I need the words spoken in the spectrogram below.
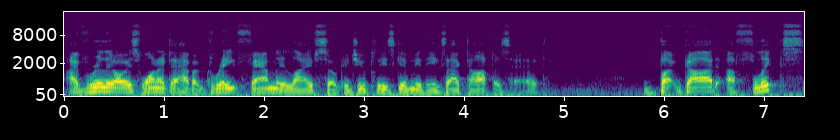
I've really always wanted to have a great family life, so could you please give me the exact opposite? But God afflicts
